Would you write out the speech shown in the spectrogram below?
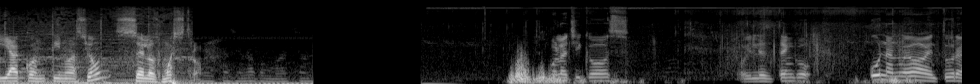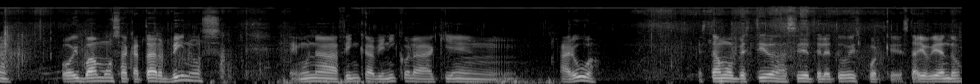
Y a continuación se los muestro. Hola chicos, hoy les tengo una nueva aventura. Hoy vamos a catar vinos en una finca vinícola aquí en Aruba. Estamos vestidos así de Teletubbies porque está lloviendo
